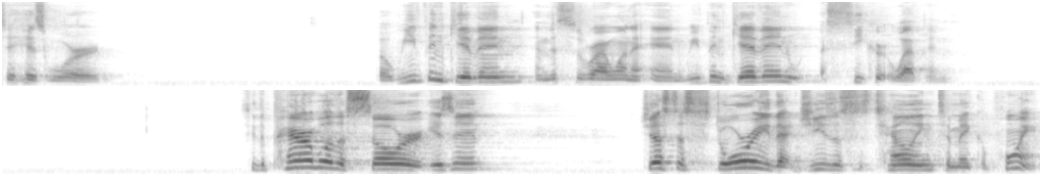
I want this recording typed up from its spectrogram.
to His word. But we've been given, and this is where I want to end, we've been given a secret weapon. See, the parable of the sower isn't just a story that Jesus is telling to make a point.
